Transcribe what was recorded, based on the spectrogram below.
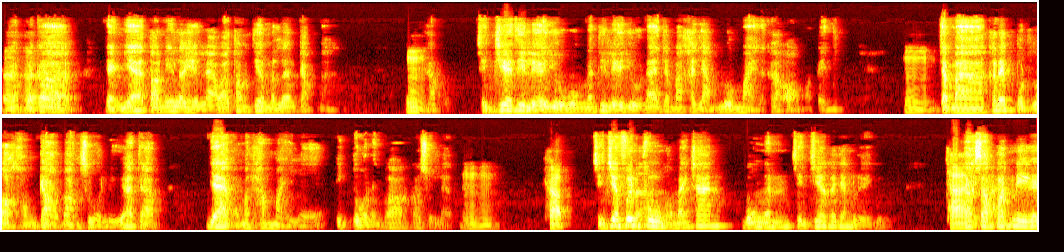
นะอ่าครับฮะแล้วก็ อย่างเงี้ยตอนนี้เราเห็นแล้วว่าท่องเที่ยวมันเริ่มกลับมาอืมครับ สินเชื่อที่เหลืออยู่วงเงินที่เหลืออยู่น่าจะมาขยำรวมใหม่แล้วก็ออกมาเป็นอืมจะมาก็เรียกปลดล็อกของเก่าบางส่วน หรืออาจจะแยกออกมาทำใหม่เลย อีกตัวหนึ่งก็ก็สุดแล้วอืมฮึครับ สินเชื่อฟื้นฟูของแบงก์ชาติวงเงิน สินเชื่อก็ยังเหลืออยู่ใช่พักซับพักหนี้ก็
